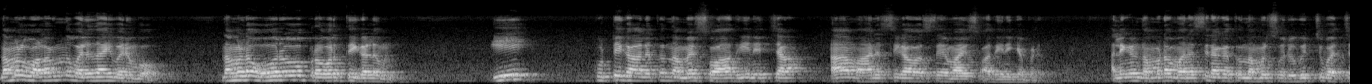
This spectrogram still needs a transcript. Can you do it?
നമ്മൾ വളർന്ന് വലുതായി വരുമ്പോൾ നമ്മുടെ ഓരോ പ്രവൃത്തികളും ഈ കുട്ടിക്കാലത്ത് നമ്മെ സ്വാധീനിച്ച ആ മാനസികാവസ്ഥയുമായി സ്വാധീനിക്കപ്പെടും. അല്ലെങ്കിൽ നമ്മുടെ മനസ്സിനകത്ത് നമ്മൾ സ്വരൂപിച്ചു വച്ച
